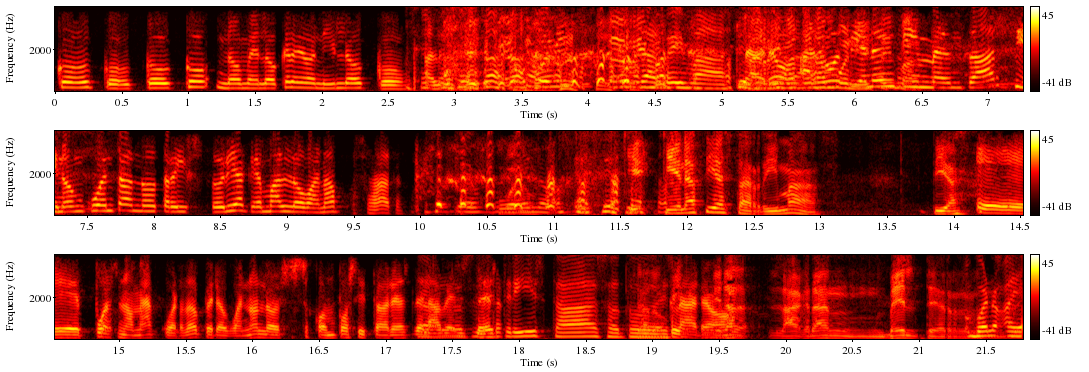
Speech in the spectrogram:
coco, coco, no me lo creo ni loco. Algo Esa rima, sí. Las Claro, rimas algo tienen que inventar, si no encuentran otra historia, qué mal lo van a pasar. Qué bueno. ¿Quién, quién hacía estas rimas? Eh, pues no me acuerdo, pero bueno, los compositores de Claro, la los Belter. letristas o todo Claro, eso. Claro. Era la gran Belter. Bueno, eh,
